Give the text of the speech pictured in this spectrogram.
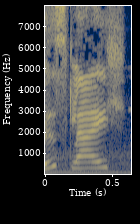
Bis gleich.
